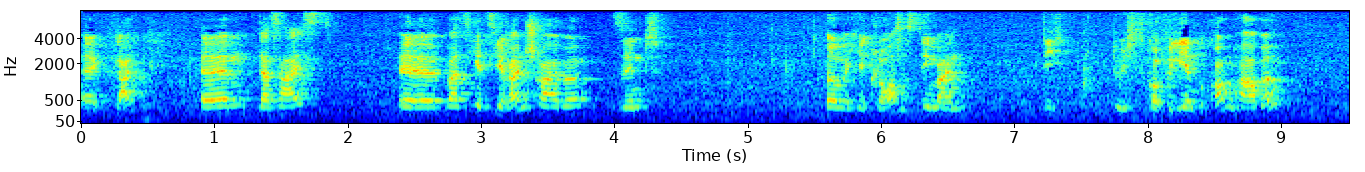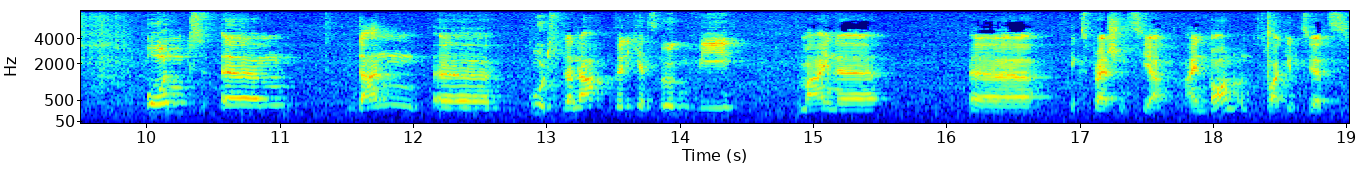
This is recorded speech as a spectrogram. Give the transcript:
äh, gleich, ähm, das heißt, äh, was ich jetzt hier reinschreibe, sind irgendwelche Clauses, die, mein, die ich durchs Kompilieren bekommen habe. Und ähm, dann, äh, gut, danach will ich jetzt irgendwie meine äh, Expressions hier einbauen. Und zwar gibt es jetzt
